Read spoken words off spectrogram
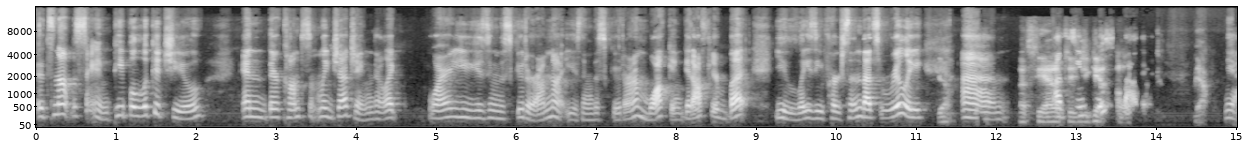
it's not the same. People look at you and they're constantly judging. They're like, why are you using the scooter? I'm not using the scooter. I'm walking. Get off your butt, you lazy person. That's really yeah. Um, That's the attitude you get. About it. Yeah, yeah.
